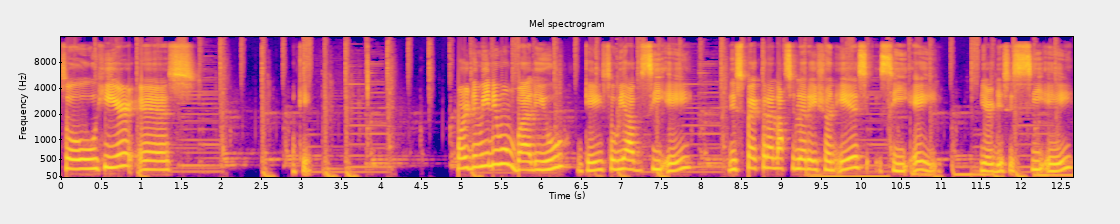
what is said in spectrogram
So here is For the minimum value, okay, so we have CA. The spectral acceleration is CA. Here, this is CA.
